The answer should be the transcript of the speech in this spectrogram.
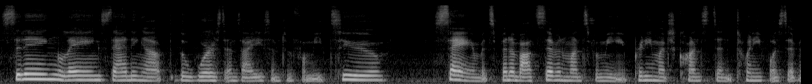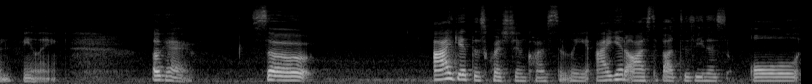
Sitting, laying, standing up, the worst anxiety symptom for me, too. Same. It's been about seven months for me. Pretty much constant 24 7 feeling. Okay, so I get this question constantly. I get asked about dizziness all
